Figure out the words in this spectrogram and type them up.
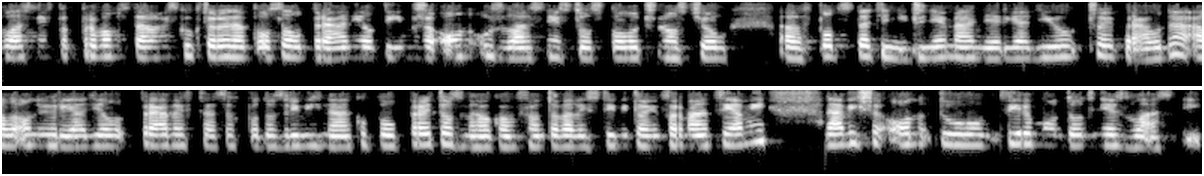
vlastne v tom prvom stanovisku, ktoré nám poslal, bránil tým, že on už vlastne s tou spoločnosťou v podstate nič nemá, neriadil, čo je pravda, ale on ju riadil práve v časoch podozrivých nákupov, preto sme ho konfrontovali s týmito informáciami. Navyše on tú firmu dodnes vlastní.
